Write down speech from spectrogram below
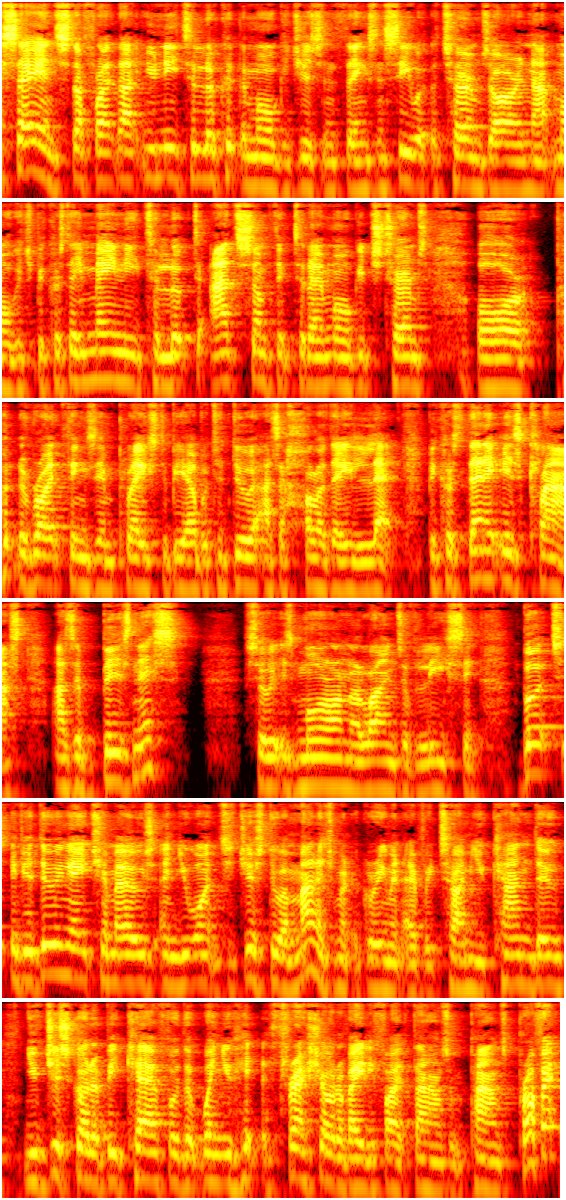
SA and stuff like that, you need to look at the mortgages and things and see what the terms are in that mortgage because they may need to look to add something to their mortgage terms or put the right things in place to be able to do it as a holiday let because then it is classed as a business so it is more on the lines of leasing. But if you're doing HMOs and you want to just do a management agreement every time, you can do. You've just got to be careful that when you hit the threshold of £85,000 profit,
